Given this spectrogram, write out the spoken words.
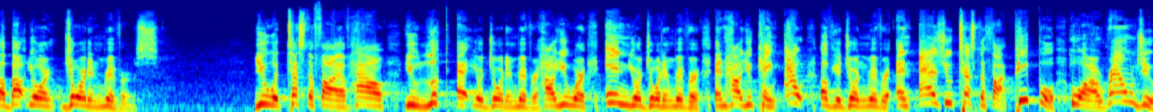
about your Jordan rivers. You would testify of how you looked at your Jordan River, how you were in your Jordan River, and how you came out of your Jordan River. And as you testify, people who are around you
